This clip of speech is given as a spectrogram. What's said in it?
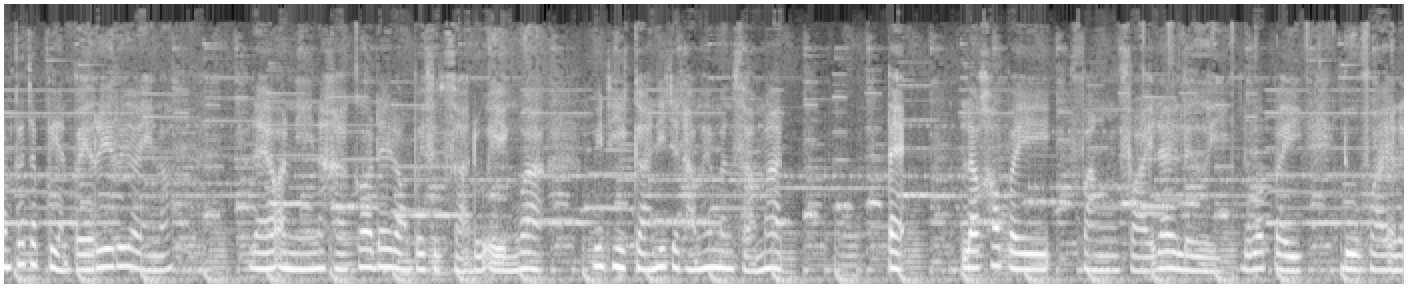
มันก็จะเปลี่ยนไปเรื่อยๆเนาะแล้วอันนี้นะคะก็ได้ลองไปศึกษาดูเองว่า วิธีการที่จะทำให้มันสามารถแตะ แล้วเข้าไปฟังไฟล์ได้เลย หรือว่าไปดูไฟล์อะไร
